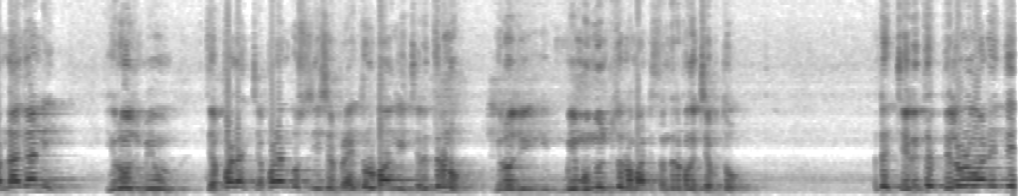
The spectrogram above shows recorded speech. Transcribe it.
పన్నాగాన్ని ఈరోజు మేము చెప్పడా చెప్పడానికి కోసం చేసే ప్రయత్నంలో భాగంగా ఈ చరిత్రను ఈరోజు మీ ముందు ఉంచుతున్న మాట సందర్భంగా చెబుతూ అంటే చరిత్ర తెలియని వాడైతే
